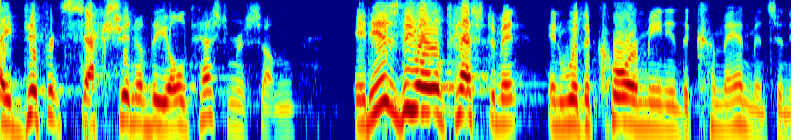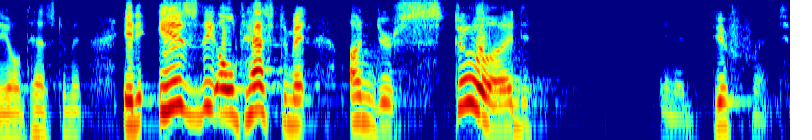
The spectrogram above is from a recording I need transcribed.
a different section of the Old Testament or something. It is the Old Testament, and with the core meaning the commandments in the Old Testament. It is the Old Testament understood in a different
